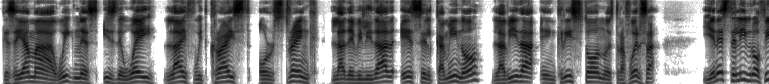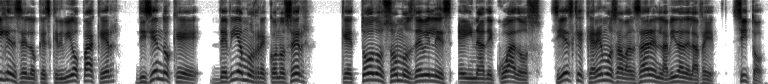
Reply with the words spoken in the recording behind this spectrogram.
que se llama Weakness is the Way, Life with Christ or Strength. La debilidad es el camino, la vida en Cristo nuestra fuerza. Y en este libro, fíjense lo que escribió Packer, diciendo que debíamos reconocer que todos somos débiles e inadecuados si es que queremos avanzar en la vida de la fe. Cito,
